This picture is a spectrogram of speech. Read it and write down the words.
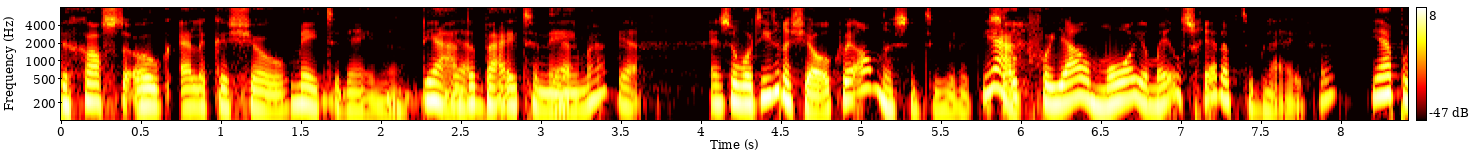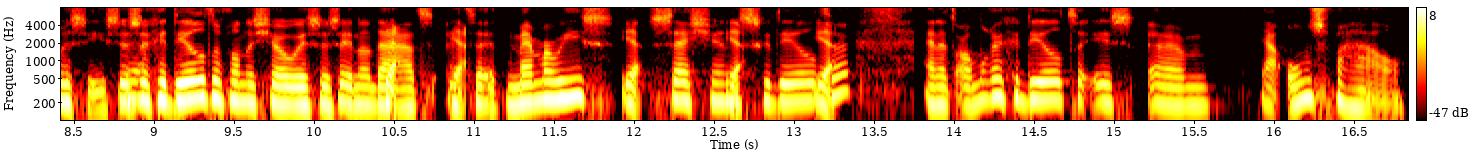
de gasten ook elke show mee te nemen. ja, erbij te nemen. Ja, ja. En zo wordt iedere show ook weer anders natuurlijk. Het Ja. is ook voor jou mooi om heel scherp te blijven. Ja, precies. Dus Ja. een gedeelte van de show is dus inderdaad Ja, Het, het memories Ja. sessions gedeelte. En het andere gedeelte is ehm, ja, ons verhaal.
